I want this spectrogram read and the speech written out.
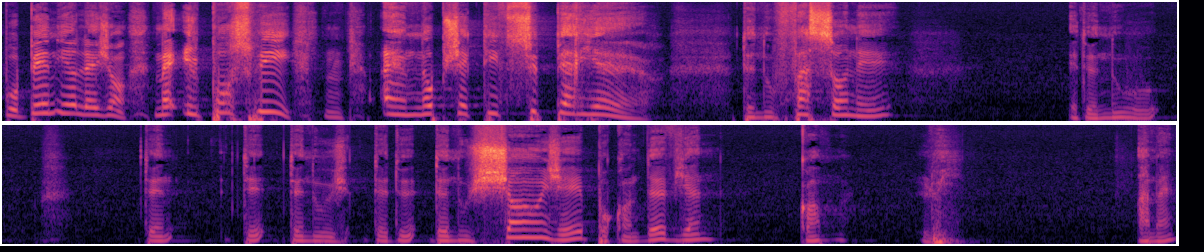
pour bénir les gens. Mais il poursuit un objectif supérieur de nous façonner et de nous, de, nous, de- nous changer pour qu'on devienne comme lui. Amen.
